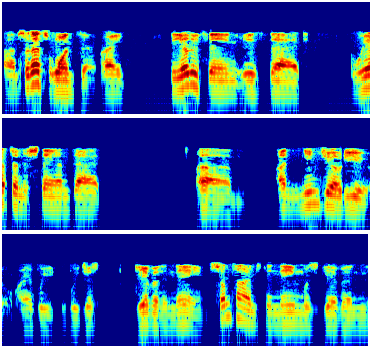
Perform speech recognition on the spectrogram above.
um, so that's one thing, right? The other thing is that we have to understand that um, a ninja ryu, right? We we just give it a name. Sometimes the name was given,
